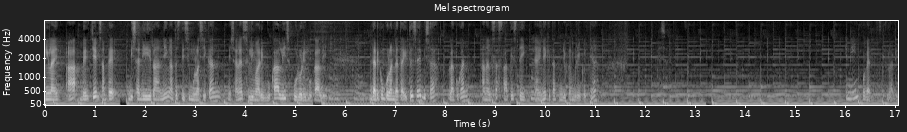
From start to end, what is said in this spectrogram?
nilai A, B, C sampai bisa di running atau disimulasikan misalnya 5.000 kali, 10.000 kali. Dari kumpulan data itu saya bisa lakukan analisa statistik. Nah ini kita tunjukkan berikutnya. Ini? Bukan, satu lagi.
